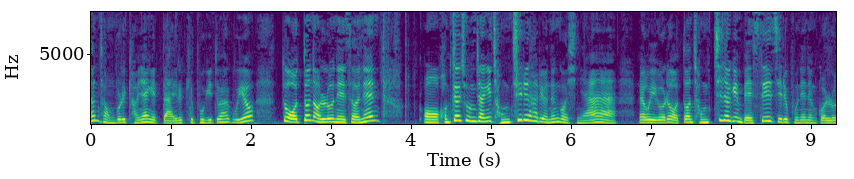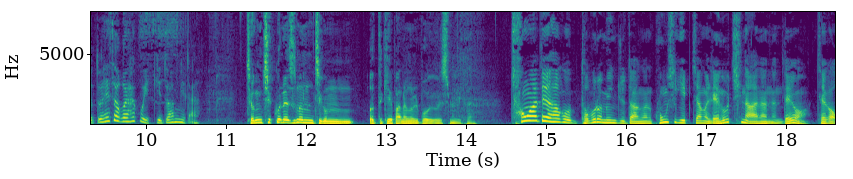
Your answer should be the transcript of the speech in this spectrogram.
현 정부를 겨냥했다. 이렇게 보기도 하고요. 또 어떤 언론에서는 어, 검찰총장이 정치를 하려는 것이냐라고 이거를 어떤 정치적인 메시지를 보내는 걸로 또 해석을 하고 있기도 합니다. 정치권에서는 지금 어떻게 반응을 보이고 있습니까? 청와대하고 더불어민주당은 공식 입장을 내놓지는 않았는데요. 제가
